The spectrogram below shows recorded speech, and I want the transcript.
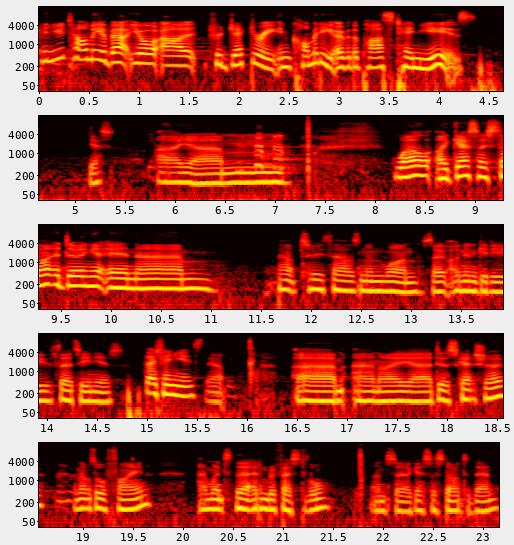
Can you tell me about your uh, trajectory in comedy over the past 10 years? Yes. I um. well, I guess I started doing it in um, about 2001. So I'm going to give you 13 years. 13 years. Yeah. Um, and I uh, did a sketch show, and that was all fine. And went to the Edinburgh Festival, and so I guess I started then.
